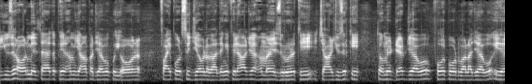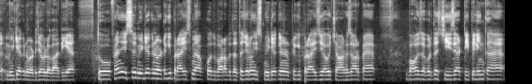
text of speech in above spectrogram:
यूज़र और मिलता है तो फिर हम यहाँ पर जो है वो कोई और फाइव पोर्ट स्विच जो है वो लगा देंगे। फ़िलहाल जो है हमें ज़रूरत थी चार यूज़र की तो हमने डायरेक्ट जो है वो फोर पोर्ट वाला जो है वो मीडिया कन्वर्टर जो है लगा दिया है। तो फ्रेंड इस मीडिया कन्वर्टर की प्राइस मैं आपको दोबारा बताता चलूँ। इस मीडिया कन्वर्टर की प्राइस जो है वो चार हज़ार रुपये है। बहुत ज़बरदस्त चीज़ है टी पी लिंक का है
